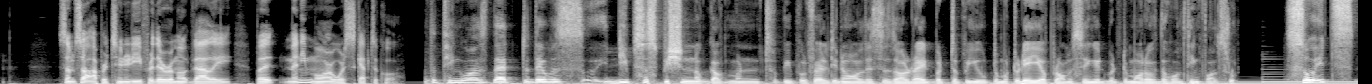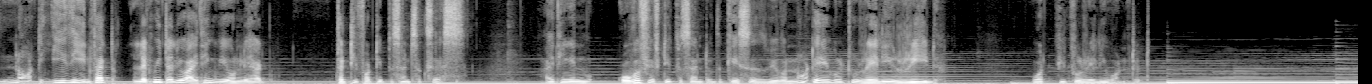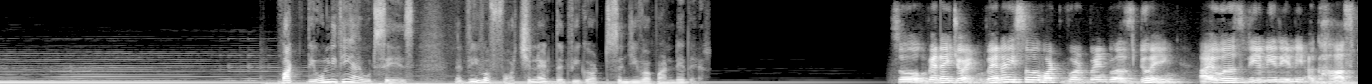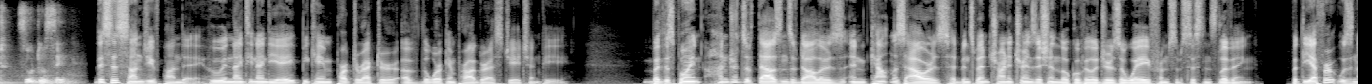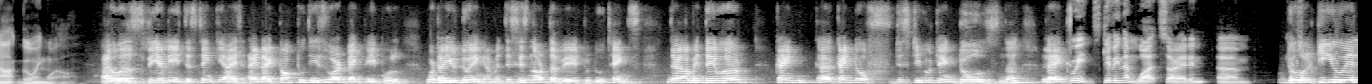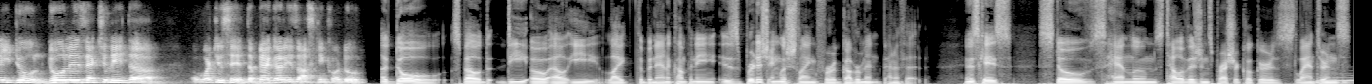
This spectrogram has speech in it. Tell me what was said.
Some saw opportunity for their remote valley, but many more were skeptical. The thing was that there was deep suspicion of government. People felt, you know, all this is all right, but you today you're promising it, but tomorrow if the whole thing falls through. So it's not easy. In fact, let me tell you, I think we only had 30 40% success. I think in over 50% of the cases, we were not able to really read what people really wanted. But the only thing I would say is that we were fortunate that we got Sanjeeva Pandey there. So when I joined, when I saw what World Bank was doing, I was really, really aghast, so to say. This is Sanjeev Pandey, who in 1998 became park director of the Work in Progress GHNP. By this point, hundreds of thousands of dollars and countless hours had been spent trying to transition local villagers away from subsistence living. But the effort was not going well. I was really just thinking, I, and I talked to these World Bank people, what are you doing? I mean, this is not the way to do things. I mean, they were kind uh, kind of distributing doles, no? like wait, giving them what? Sorry, I didn't. Um... Dole, D O L E, dole. Dole is actually the what you say. The beggar is asking for dole. A dole, spelled D O L E, like the banana company, is British English slang for a government benefit. In this case, stoves, hand looms, televisions, pressure cookers, lanterns.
